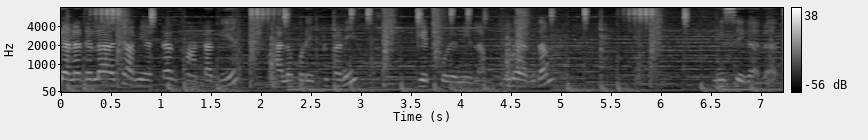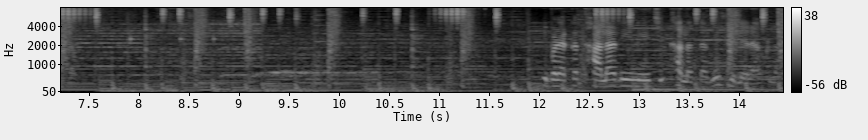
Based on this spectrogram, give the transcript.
ডেলা ডেলা আছে, আমি একটা ঘাঁটা দিয়ে ভালো করে একটুখানি গেট করে নিলাম। পুরো একদম মিশে গেল একদম। এবার একটা থালা নিয়ে নিয়েছি থালাতে আমি ঢেলে রাখলাম।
